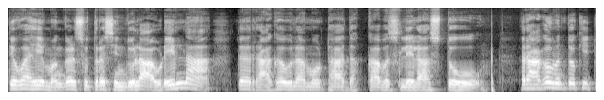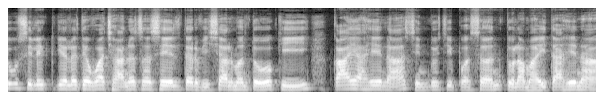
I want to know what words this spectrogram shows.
तेव्हा हे मंगळसूत्र सिंधूला आवडेल ना? तर राघवला मोठा धक्का बसलेला असतो. राघव म्हणतो की तू सिलेक्ट केलं तेव्हा छानच असेल. तर विशाल म्हणतो की काय आहे ना सिंधूची पसंत तुला माहीत आहे ना?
